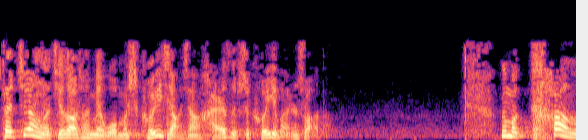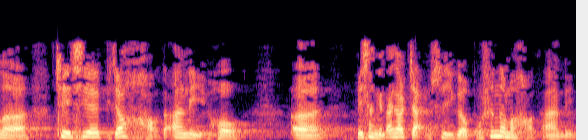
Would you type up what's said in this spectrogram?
在这样的街道上面，我们是可以想象孩子是可以玩耍的。那么看了这些比较好的案例以后，呃，也想给大家展示一个不是那么好的案例。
